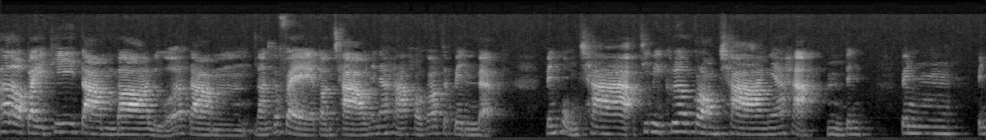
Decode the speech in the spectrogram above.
ถ้าเราไปที่ตามบาร์หรือว่าตามร้านกาแฟตอนเช้าเนี่ยนะคะ เขาก็จะเป็นแบบเป็นผงชาที่มีเครื่องกรองชาเนี้ยค่ะอืมเป็นเป็นเป็น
